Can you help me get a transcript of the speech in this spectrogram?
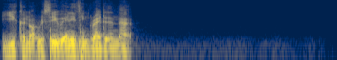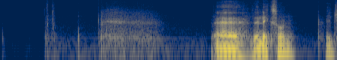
you cannot receive anything greater than that. Uh, the next one, AJ.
